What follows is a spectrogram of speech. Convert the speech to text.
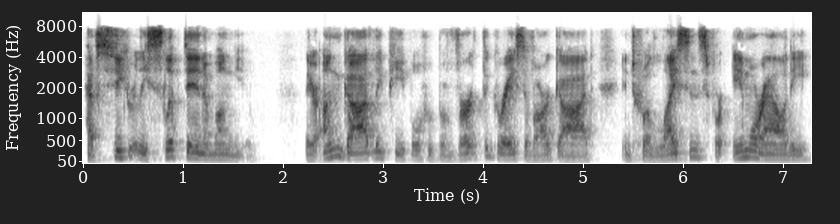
have secretly slipped in among you. They are ungodly people who pervert the grace of our God into a license for immorality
